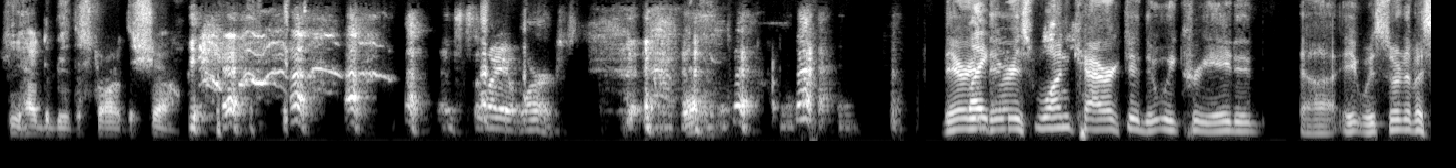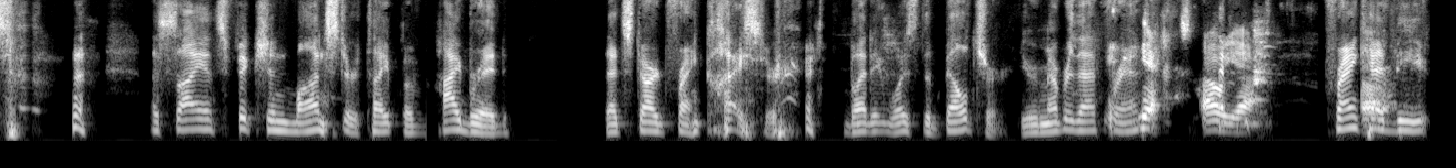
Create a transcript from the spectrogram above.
he had to be the star of the show. That's the way it works. There, Like- there is one character that we created. Uh, it was sort of a, a science fiction monster type of hybrid that starred Frank Kaiser, but it was the Belcher. You remember that, Frank? Yes. Oh yeah. Frank Oh. had the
